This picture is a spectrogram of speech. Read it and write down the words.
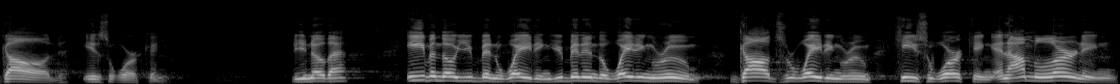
God is working. Do you know that? Even though you've been waiting, you've been in the waiting room, God's waiting room, He's working. And I'm learning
